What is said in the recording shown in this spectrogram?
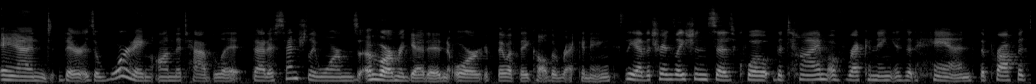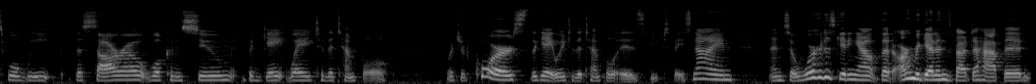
And there is a warning on the tablet that essentially warns of Armageddon or what they call the reckoning. Yeah, the translation says, quote, "The time of reckoning is at hand. The prophets will weep. The sorrow will consume the gateway to the temple." Which, of course, the gateway to the temple is Deep Space Nine. And so word is getting out that Armageddon's about to happen,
